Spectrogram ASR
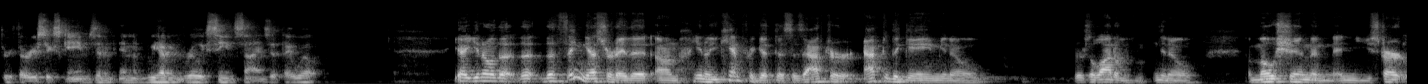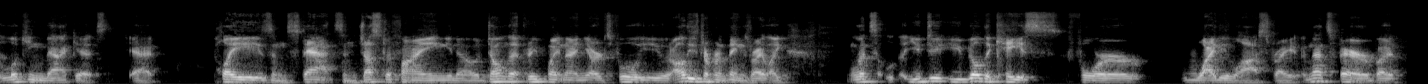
through 36 games, and, and we haven't really seen signs that they will. Yeah, you know the the, the thing yesterday that um, you know you can't forget this is after after the game, you know, there's a lot of you know emotion and and you start looking back at at plays and stats and justifying, you know, don't let 3.9 yards fool you and all these different things, right? Like let's you do you build a case for why they lost, right? And that's fair, but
